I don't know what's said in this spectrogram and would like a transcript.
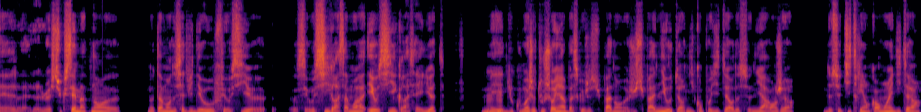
euh, le le succès maintenant, euh, notamment de cette vidéo, fait aussi. euh, c'est aussi grâce à moi et aussi grâce à Elliot. Mais Mhm. du coup, moi, je touche rien parce que je suis pas dans, je suis pas ni auteur ni compositeur de ce, ni arrangeur de ce titre et encore moins éditeur.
